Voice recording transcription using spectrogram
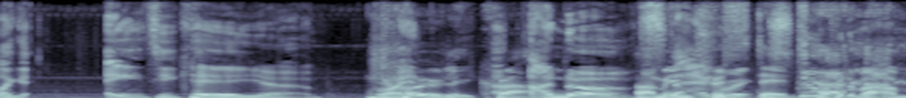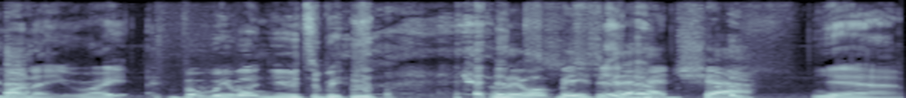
like 80k a year." Right? Holy crap! I know, I'm interested. stupid amount of money, right? But we want you to be the head they want me to be the chef. head chef. Yeah,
